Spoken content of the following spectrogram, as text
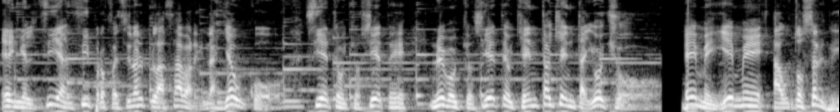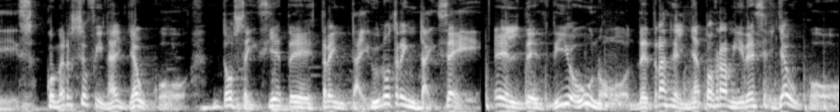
en el CNC Profesional Plaza Barinas Yauco 787-987-8088 M&M Autoservice, Comercio Final Yauco, 267-3136. El Desvío 1, detrás del ñato Ramírez Yauco,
